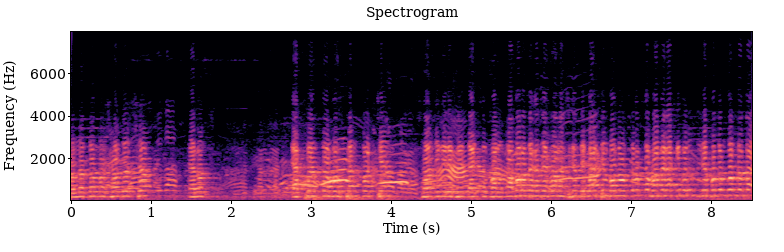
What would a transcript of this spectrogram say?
অন্যতম সদস্য এবং একান্ত অবস্থান করছেন সহযোগী দায়িত্ব পালন আবারও দেখা যায় বাংলাদেশ থেকে পাচ্ছেন বল অন্তর্ভুক্ত ভাবে রাকিবের উদ্দেশ্যে প্রথম বলটা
